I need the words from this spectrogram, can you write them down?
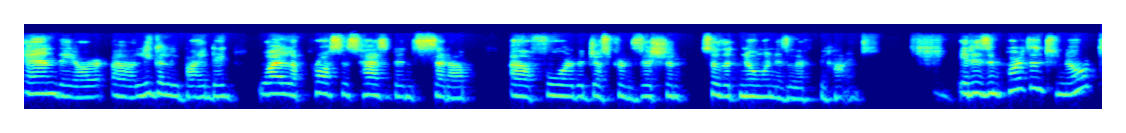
and they are uh, legally binding, while a process has been set up uh, for the just transition so that no one is left behind. It is important to note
